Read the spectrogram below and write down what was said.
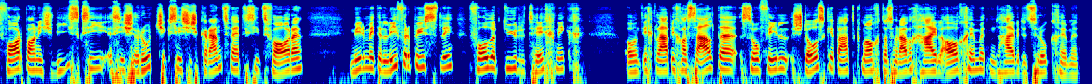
Die Fahrbahn war weiss, es war rutschig, es war grenzwertig zu fahren. Wir mit einem Lieferbüsschen voller teurer Technik. Und ich glaube, ich habe selten so viel Stoßgebet gemacht, dass wir einfach heil ankommen und heil wieder zurückkommen.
